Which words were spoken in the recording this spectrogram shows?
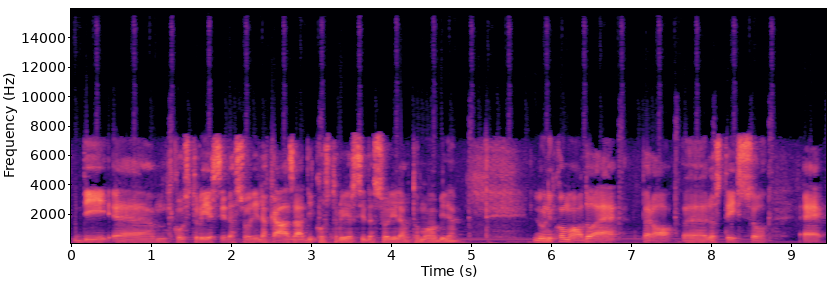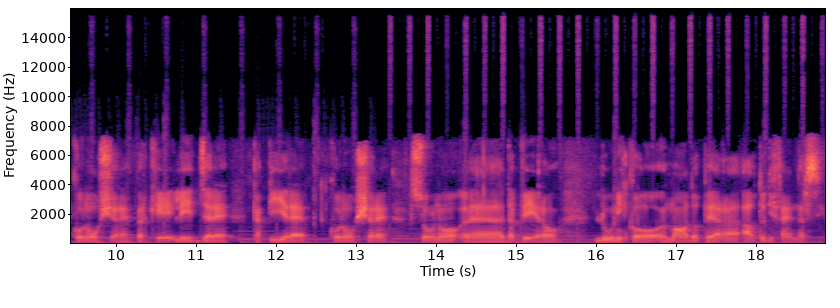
di eh, costruirsi da soli la casa, di costruirsi da soli l'automobile. L'unico modo è però eh, lo stesso, è conoscere, perché leggere, capire, conoscere sono eh, davvero l'unico modo per autodifendersi.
